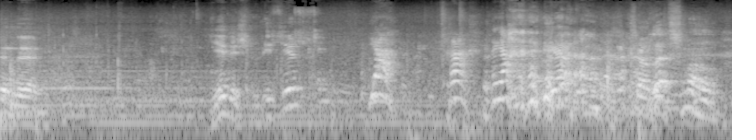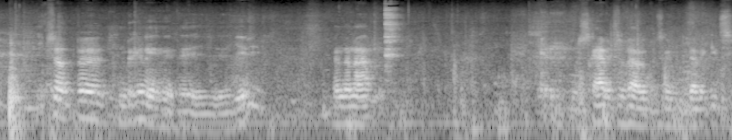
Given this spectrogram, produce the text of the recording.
een uh, Jiddisch liedje. Ja, graag. Ja. Ja, ik zou dat... Ik zal uh, beginnen in het uh, Jiddisch. En daarna schrijf het zowel dat ik iets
